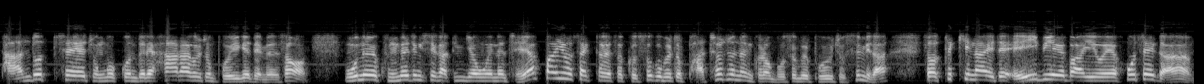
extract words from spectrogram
반도체 종목군들의 하락을 좀 보이게 되면서 오늘 국내 증시 같은 경우에는 제약바이오 섹터에서 그 수급을 좀 받쳐주는 그런 모습을 보여줬습니다. 그래서 특히나 이제 ABL 바이오의 호재가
